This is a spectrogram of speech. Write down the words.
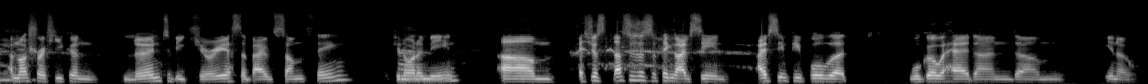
yeah. i'm not sure if you can learn to be curious about something if you know um. what i um. mean um it's just that's just a thing i've seen i've seen people that will go ahead and um you know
